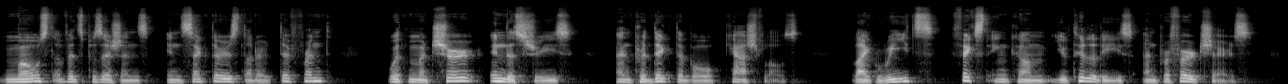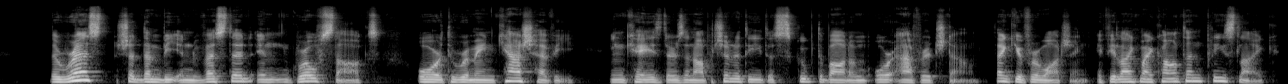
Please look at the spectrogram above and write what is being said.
most of its positions in sectors that are different with mature industries and predictable cash flows, like REITs, fixed income, utilities, and preferred shares. The rest should then be invested in growth stocks or to remain cash heavy in case there's an opportunity to scoop the bottom or average down. Thank you for watching. If you like my content, please like,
